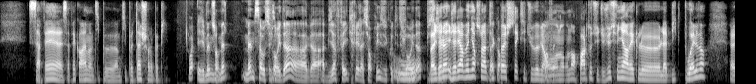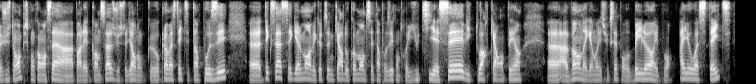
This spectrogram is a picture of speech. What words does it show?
ça fait, ça fait quand même un petit peu, un petit peu tâche sur le papier. Ouais, et même, même, même South Florida a, bien failli créer la surprise du côté de Florida. Bah, j'allais revenir sur la petite page sec si tu veux bien. On, en reparle tout de suite. Je vais juste finir avec le, la Big 12, euh, justement, puisqu'on commençait à parler de Kansas. Juste dire donc Oklahoma State s'est imposé. Euh, Texas également, avec Hudson Card aux commandes, s'est imposé contre UTSA. Victoire 41 euh, à 20. On a également des succès pour Baylor et pour Iowa State.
